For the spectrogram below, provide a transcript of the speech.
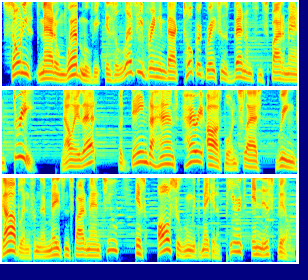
Sony's Madame Web movie is allegedly bringing back Topher Grace's Venom from Spider-Man 3. Not only that, but Dane DeHaan's Harry Osborn slash Green Goblin from The Amazing Spider-Man 2 is also rumored to make an appearance in this film.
